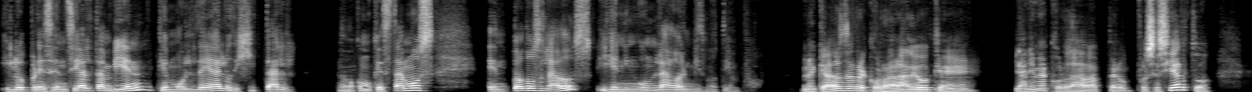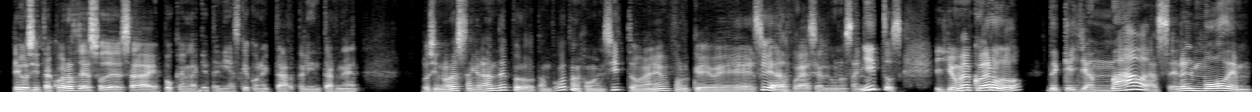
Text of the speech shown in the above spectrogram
y lo presencial también, que moldea lo digital, ¿no? Como que estamos en todos lados y en ningún lado al mismo tiempo. Me acabas de recordar algo que ya ni me acordaba, pero pues es cierto. Digo, si te acuerdas de eso, de esa época en la que tenías que conectarte al Internet, pues si no eres tan grande, pero tampoco tan jovencito, ¿eh? porque eso ya fue hace algunos añitos. Y yo me acuerdo de que llamabas, era el modem,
